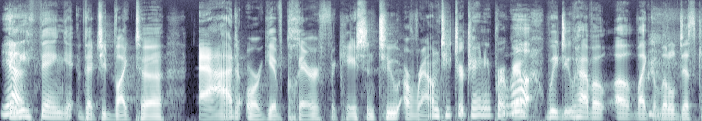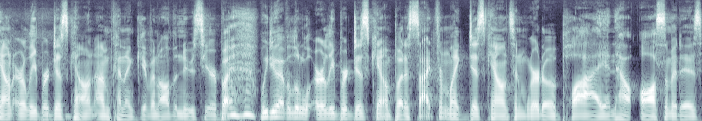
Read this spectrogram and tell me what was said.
Yeah. anything that you'd like to add or give clarification to around teacher training program. Well- we do have a, a like a little discount early bird discount. I'm kind of giving all the news here but we do have a little early bird discount. But aside from like discounts and where to apply and how awesome it is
